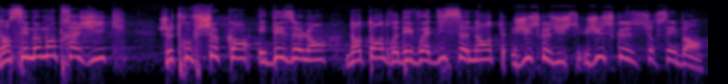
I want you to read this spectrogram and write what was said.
Dans ces moments tragiques, je trouve choquant et désolant d'entendre des voix dissonantes jusque, jusque sur ces bancs.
